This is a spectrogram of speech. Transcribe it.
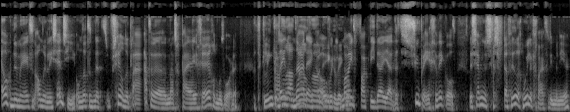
elk nummer heeft een andere licentie, omdat het met verschillende platenmaatschappijen geregeld moet worden. Het klinkt Alleen al nadenken over die ingewikkeld. mindfuck die daar, ja, dat is super ingewikkeld. Dus ze hebben het zichzelf heel erg moeilijk gemaakt op die manier.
